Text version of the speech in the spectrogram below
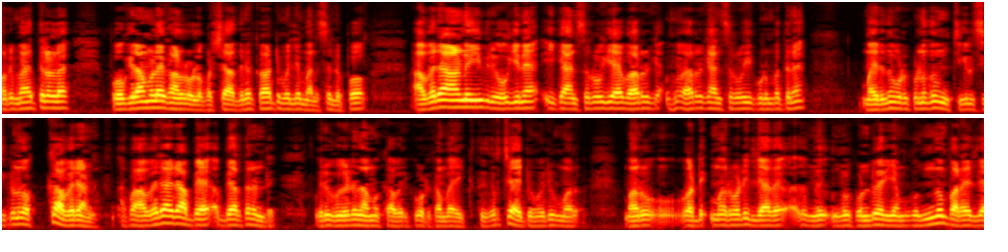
മറിമായത്തിലുള്ള പ്രോഗ്രാമുകളെ കാണുള്ളൂ. പക്ഷെ അതിനെക്കാട്ടും വലിയ മനസ്സുണ്ട്. ഇപ്പോൾ അവരാണ് ഈ രോഗിനെ ഈ ക്യാൻസർ രോഗിയായ വേറൊരു വേറൊരു ക്യാൻസർ രോഗി കുടുംബത്തിനെ മരുന്ന് കൊടുക്കുന്നതും ചികിത്സിക്കുന്നതും ഒക്കെ അവരാണ്. അപ്പോൾ അവരൊരു അഭ്യ- അഭ്യർത്ഥന ഉണ്ട് ഒരു വീട് നമുക്ക് അവർക്ക് കൊടുക്കാൻ പറ്റും തീർച്ചയായിട്ടും ഒരു മറു മറുപടി മറുപടി ഇല്ലാതെ നിങ്ങൾ കൊണ്ടുവരിക നമുക്കൊന്നും പറയില്ല.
